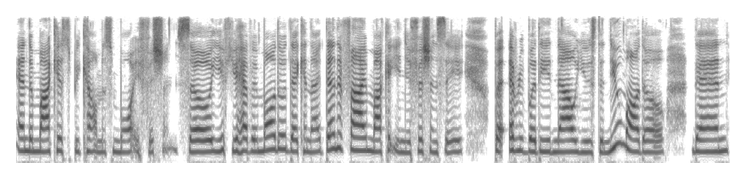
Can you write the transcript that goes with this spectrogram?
and the market becomes more efficient. So if you have a model that can identify market inefficiency, but everybody now use the new model, then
